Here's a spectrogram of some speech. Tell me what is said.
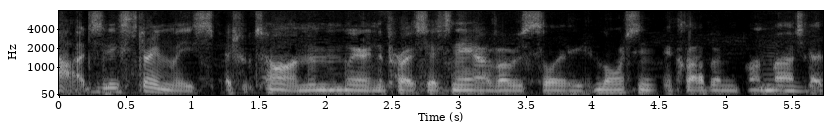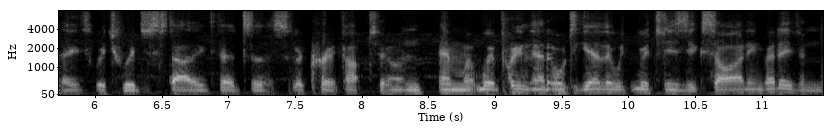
Oh, it's an extremely special time, and we're in the process now of obviously launching the club on, on March 18th, which we're just starting to, to sort of creep up to, and, and we're putting that all together, which- is exciting. But even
